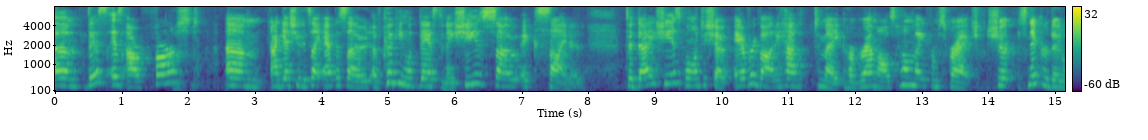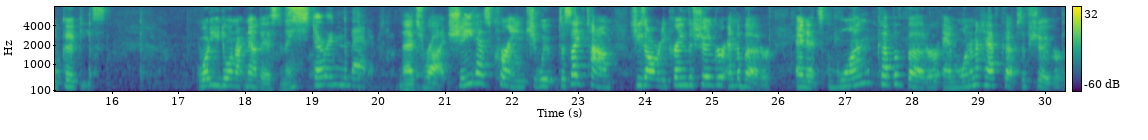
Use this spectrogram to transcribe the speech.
Um, this is our first, um, I guess you would say, episode of Cooking with Destiny. She is so excited. Today she is going to show everybody how to make her grandma's homemade from scratch snickerdoodle cookies. What are you doing right now, Destiny? Stirring the batter. That's right. She has creamed, she, we, to save time, she's already creamed the sugar and the butter. And it's one cup of butter and one and a half cups of sugar.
